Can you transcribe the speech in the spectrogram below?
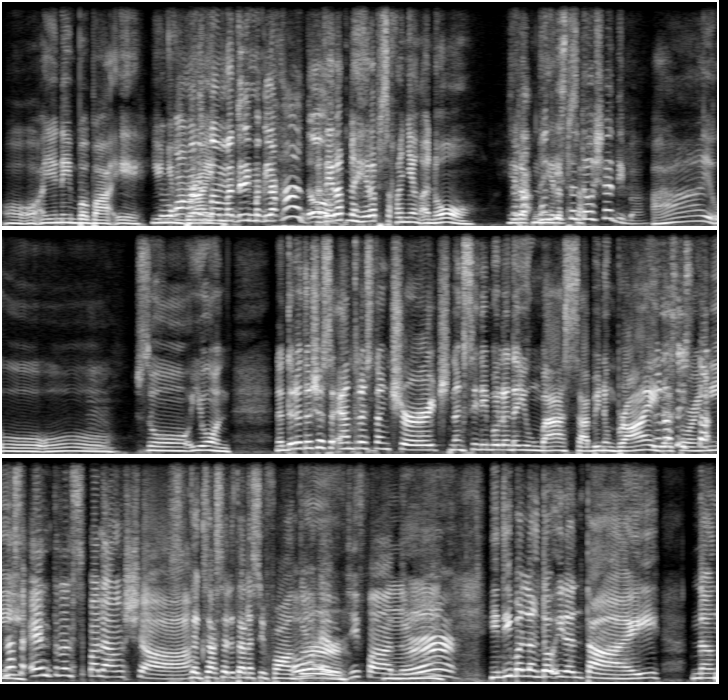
Oo, ayun na yung babae. Yun yung Mukhang bride. nagmamadaling maglakad. Oh. At hirap na hirap sa kanyang ano. Hirap Saka, na hirap buntis na sa... daw siya, di ba? Ay, oo. So, yun. Nandun na daw siya sa entrance ng church nang sinimula na yung mass, sabi ng bride, So, nasa, sta- attorney. nasa entrance pa lang siya. Nagsasalita na si father. OMG, father. Hindi man lang daw ilantay ng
